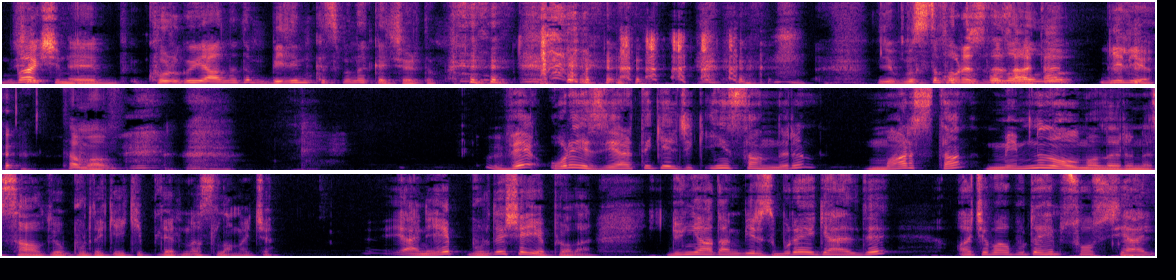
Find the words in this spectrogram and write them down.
Bak Şey, şimdi. e, kurguyu anladım. Bilim kısmını kaçırdım. Mustafa Orası Topaloğlu. zaten geliyor. Tamam. Ve oraya ziyarete gelecek insanların Mars'tan memnun olmalarını sağlıyor buradaki ekiplerin asıl amacı. Yani hep burada şey yapıyorlar. Dünyadan birisi buraya geldi. Acaba burada hem sosyal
